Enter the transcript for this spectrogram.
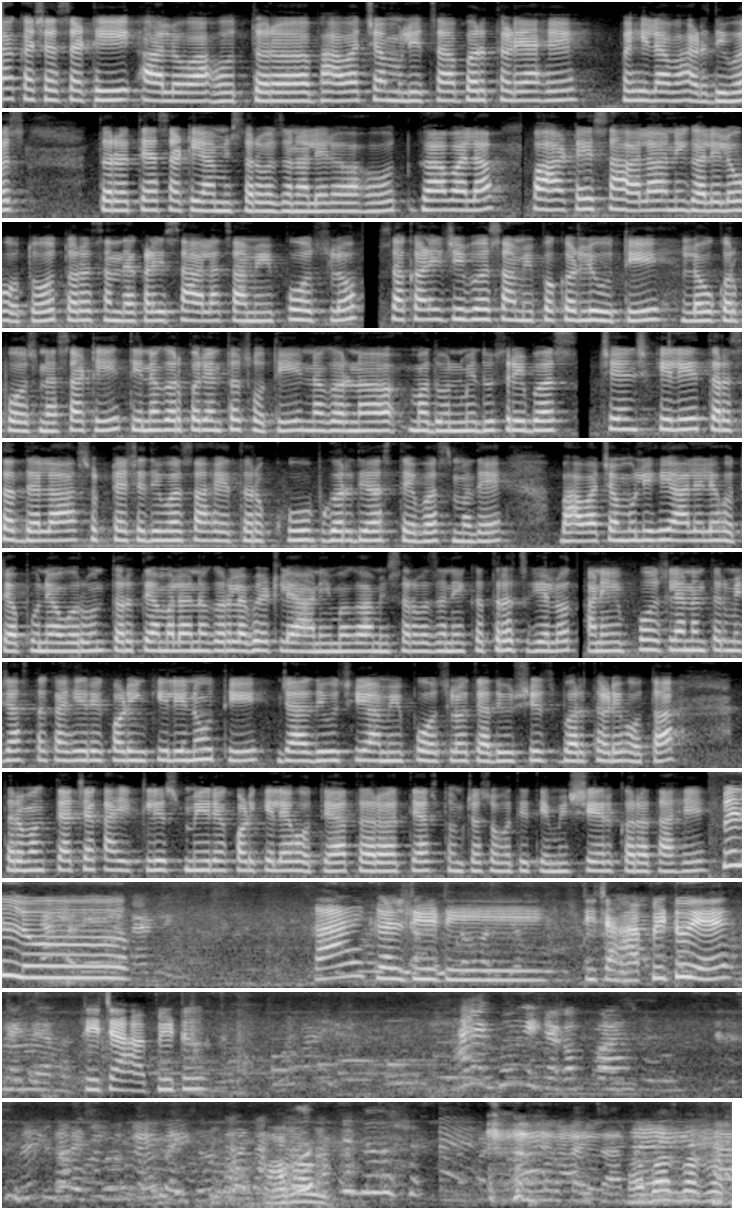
अ, कशासाठी आलो आहोत? तर भावाच्या मुलीचा बर्थडे आहे पहिला वाढदिवस. तर त्यासाठी आम्ही सर्वजण आलेलो आहोत. गावाला पहाटे सहाला निघालेलो होतो. तर संध्याकाळी सहालाच आम्ही पोहोचलो. सकाळी जी बस आम्ही पकडली होती लवकर पोहोचण्यासाठी ती नगरपर्यंतच होती. नगरनं मधून मी दुसरी बस चेंज केली. तर सध्याला सुट्ट्याचे दिवस आहे तर खूप गर्दी असते बसमध्ये. भावाच्या मुलीही आलेल्या होत्या पुण्यावरून तर त्या मला नगरला भेटल्या आणि मग आम्ही सर्वजण एकत्रच गेलो. आणि पोहोचल्यानंतर मी जास्त काही रेकॉर्डिंग केली नव्हती. ज्या दिवशी आम्ही पोहोचलो त्या दिवशीच बर्थडे होता. तर मग त्याच्या काही क्लिप्स मी रेकॉर्ड केल्या होत्या. तर त्याच तुमच्यासोबत इथे मी शेअर करत आहे. पिल्लू! काय करते ती? तिच्या हा पिटू आहे तिच्या हा पिटू बस बस बस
